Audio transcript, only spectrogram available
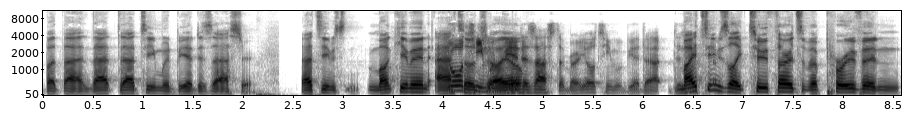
but then that that team would be a disaster. That team's Monkey Moon, Your Atto, team would be a disaster, bro. Your team would be a da- disaster. My team's like two thirds of a proven,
